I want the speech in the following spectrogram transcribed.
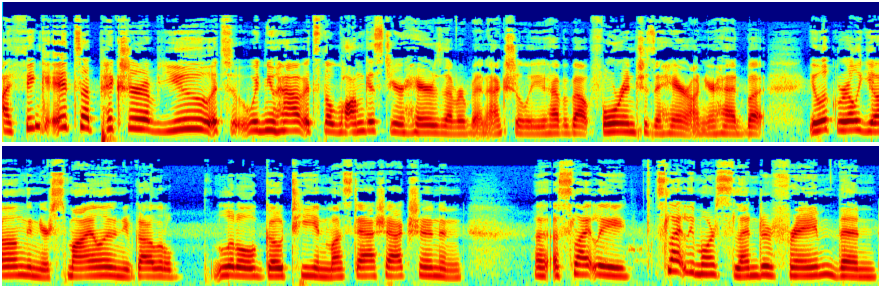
I think it's a picture of you. It's when you have it's the longest your hair's ever been. Actually, you have about four inches of hair on your head, but you look real young and you're smiling and you've got a little little goatee and mustache action and a, a slightly slightly more slender frame than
